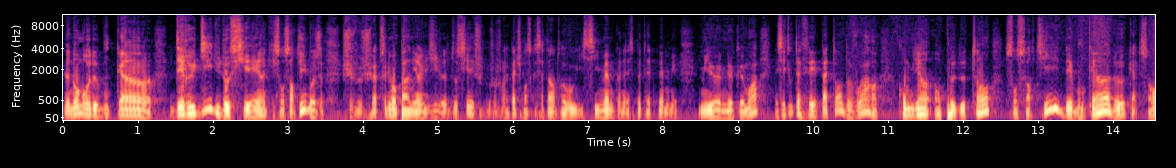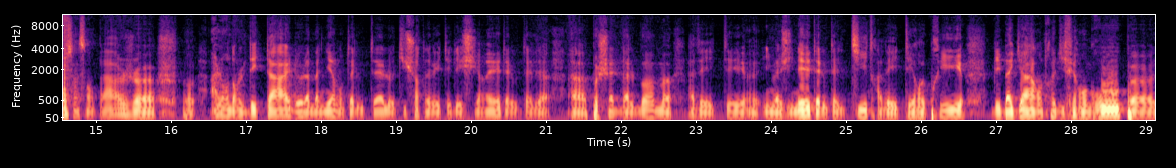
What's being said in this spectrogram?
le nombre de bouquins d'érudits du dossier hein, qui sont sortis. Moi, je ne suis absolument pas un érudit de dossier. Je, je, répète, je pense que certains d'entre vous ici même connaissent peut-être même mieux, mieux, que moi. Mais c'est tout à fait épatant de voir combien en peu de temps sont sortis des bouquins de 400, 500 pages, euh, euh, allant dans le détail de la manière dont tel ou tel t-shirt avait été déchiré, telle ou telle euh, pochette d'album avait été imaginée, tel ou tel titre avait été repris des bagarres entre différents groupes, euh,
